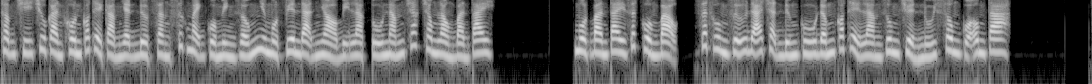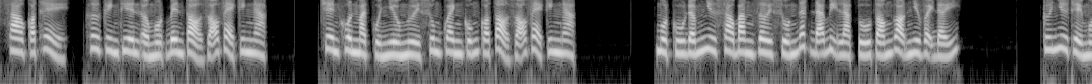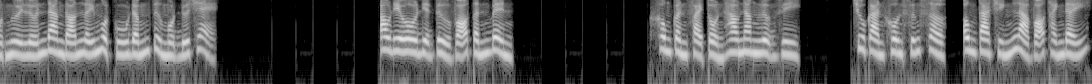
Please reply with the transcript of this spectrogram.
Thậm chí Chu Càn Khôn có thể cảm nhận được rằng sức mạnh của mình giống như một viên đạn nhỏ bị Lạc Tú nắm chắc trong lòng bàn tay. Một bàn tay rất cuồng bạo, rất hung dữ đã chặn đứng cú đấm có thể làm rung chuyển núi sông của ông ta. Sao có thể, hư kinh thiên ở một bên tỏ rõ vẻ kinh ngạc. Trên khuôn mặt của nhiều người xung quanh cũng có tỏ rõ vẻ kinh ngạc. Một cú đấm như sao băng rơi xuống đất đã bị lạc tú tóm gọn như vậy đấy. Cứ như thể một người lớn đang đón lấy một cú đấm từ một đứa trẻ. Audio điện tử võ tấn bền. Không cần phải tổn hao năng lượng gì. Chu Càn Khôn sướng sờ, ông ta chính là võ thánh đấy.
